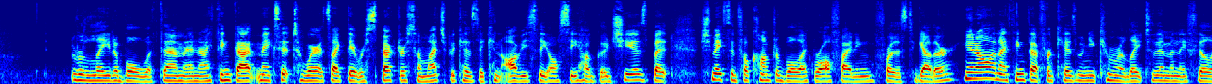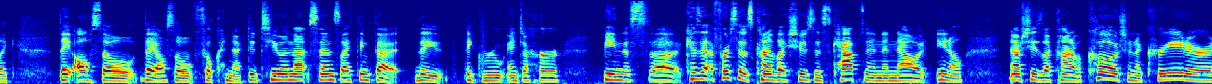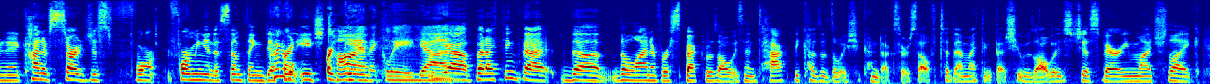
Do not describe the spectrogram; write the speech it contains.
relatable with them. And i think that makes it to where it's like they respect her so much because they can obviously all see how good she is but she makes them feel comfortable like we're all fighting for this together you know? And i think that for kids when you can relate to them and they feel like they also they also feel connected to you in that sense i think that they they grew into her being this uh, because at first it was kind of like she was this captain and now it you know now she's like kind of a coach and a creator and it kind of started just for, forming into something different each time. organically, yeah. yeah but i think that the the line of respect was always intact because of the way she conducts herself to them. I think that she was always just very much like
